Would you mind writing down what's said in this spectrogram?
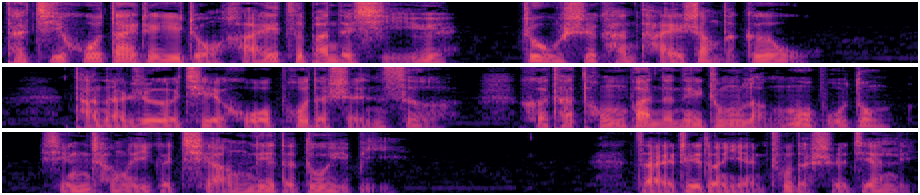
他几乎带着一种孩子般的喜悦注视看台上的歌舞，他那热切活泼的神色和他同伴的那种冷漠不动，形成了一个强烈的对比。在这段演出的时间里，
